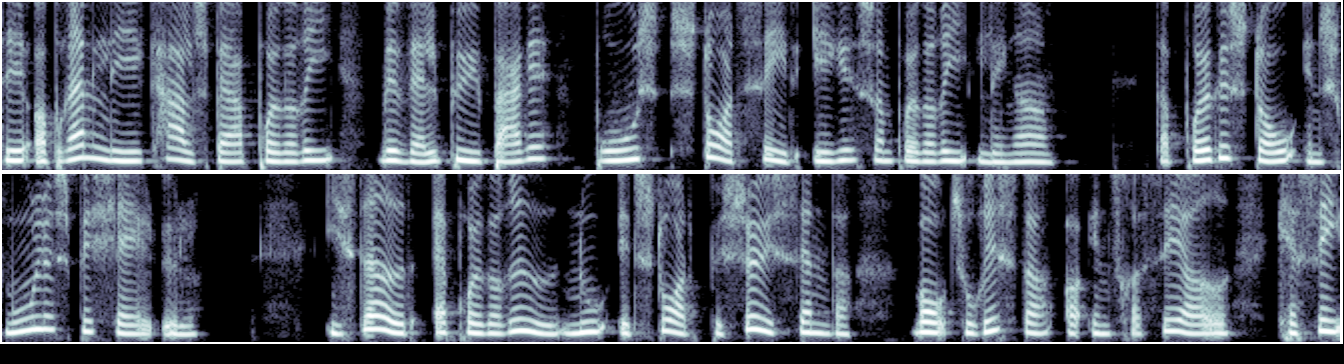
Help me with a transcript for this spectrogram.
Det oprindelige Carlsberg Bryggeri ved Valby Bakke bruges stort set ikke som bryggeri længere der brygges dog en smule specialøl i stedet er bryggeriet nu et stort besøgscenter hvor turister og interesserede kan se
